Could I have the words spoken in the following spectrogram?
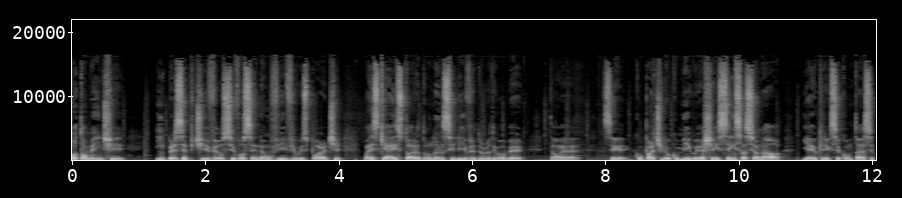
totalmente imperceptível se você não vive o esporte, mas que é a história do lance livre do Rudy Gobert. Então, é, você compartilhou comigo e achei sensacional, e aí eu queria que você contasse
